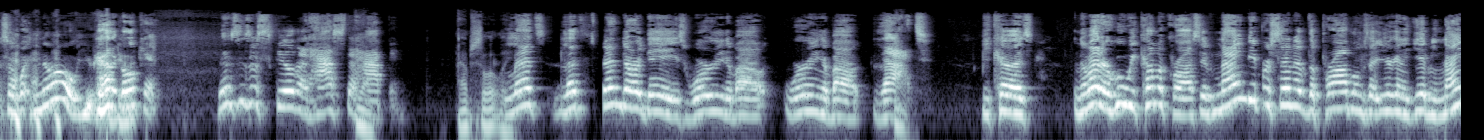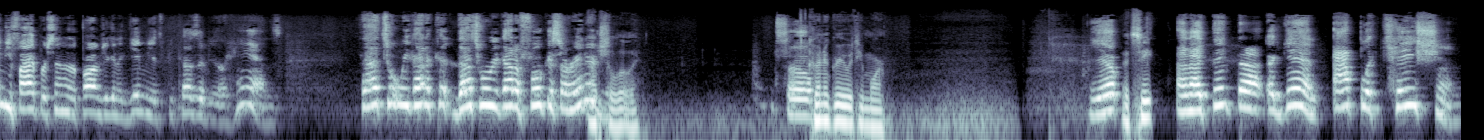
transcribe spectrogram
so no, you gotta go. Okay, this is a skill that has to yeah. happen. Absolutely. Let's let's spend our days worried about worrying about that. Because no matter who we come across, if 90% of the problems that you're going to give me, 95% of the problems you're going to give me, it's because of your hands. That's what we got to. That's where we got to focus our energy. Absolutely. So couldn't agree with you more. Yep. Let's see. And I think that again, application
